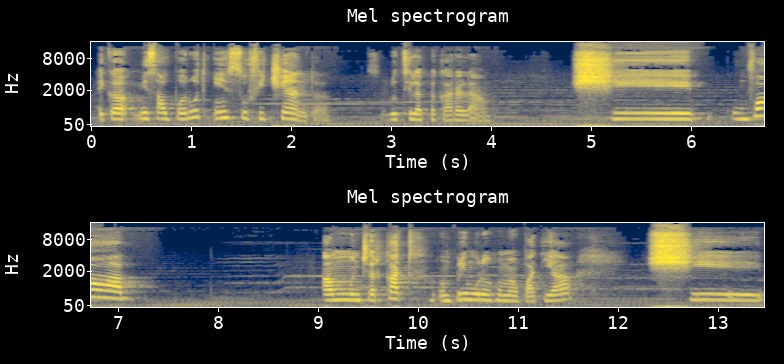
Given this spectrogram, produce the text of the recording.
Adică mi s-au părut insuficiente soluțiile pe care le am. Și cumva am încercat, în primul rând, homeopatia și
